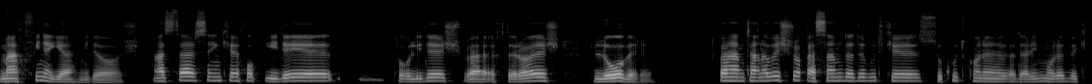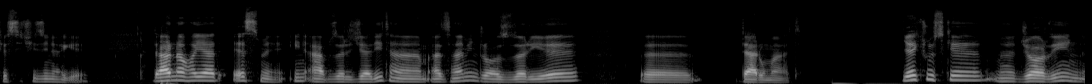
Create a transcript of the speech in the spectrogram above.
مخفی نگه می داشت. از ترس اینکه خب ایده تولیدش و اختراعش لو بره. و همتنابش رو قسم داده بود که سکوت کنه و در این مورد به کسی چیزی نگه. در نهایت اسم این ابزار جدید هم از همین رازداریه در اومد. یک روز که جاردین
